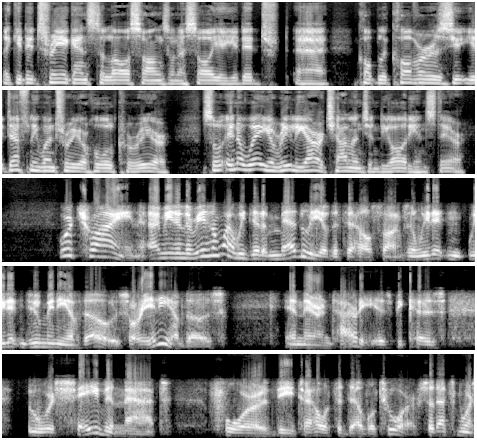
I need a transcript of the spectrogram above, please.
like you did three against the law songs when I saw you. You did uh, a couple of covers. You, you definitely went through your whole career. So in a way, you really are challenging the audience there. We're trying. I mean, and the reason why we did a medley of the To Hell songs and we didn't we didn't do many of those or any of those in their entirety is because we're saving that for the To Hell with the Devil tour. So that's more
